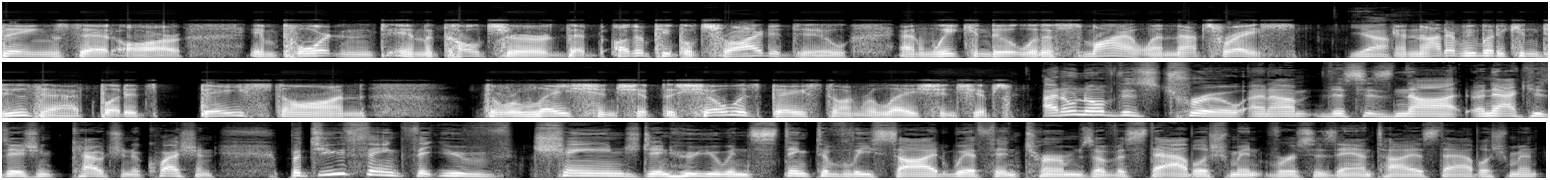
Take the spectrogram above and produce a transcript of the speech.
things that are important in the culture that other people try to do, and we can do it with a smile, and that's race. Yeah. And not everybody can do that, but it's based on the relationship. The show is based on relationships. I don't know if this is true, and um, this is not an accusation couch in a question, but do you think that you've changed in who you instinctively side with in terms of establishment versus anti establishment?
